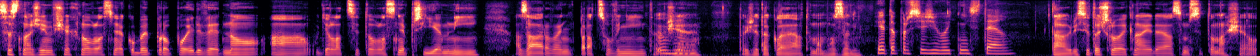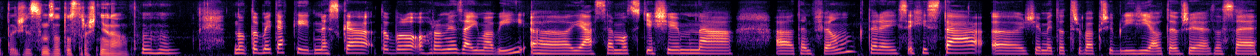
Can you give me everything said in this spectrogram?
se snažím všechno vlastně jakoby propojit v jedno a udělat si to vlastně příjemný a zároveň pracovní, takže, mm-hmm. takže takhle já to mám hozený. Je to prostě životní styl. Tak, když si to člověk najde, já jsem si to našel, takže jsem za to strašně rád. Mm-hmm. No to mi taky. Dneska to bylo ohromně zajímavý. Uh, já se moc těším na uh, ten film, který se chystá, uh, že mi to třeba přiblíží a otevře zase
